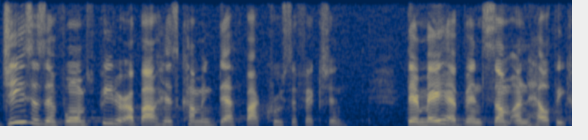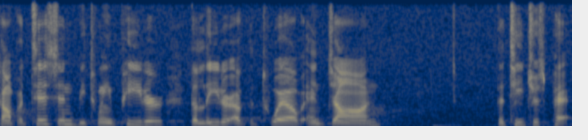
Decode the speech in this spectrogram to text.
Jesus informs Peter about his coming death by crucifixion. There may have been some unhealthy competition between Peter, the leader of the twelve, and John, the teacher's pet.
